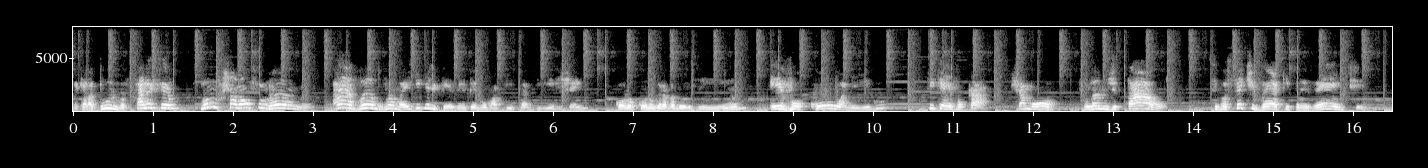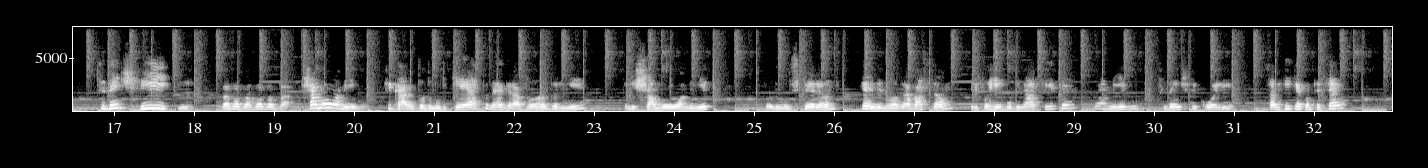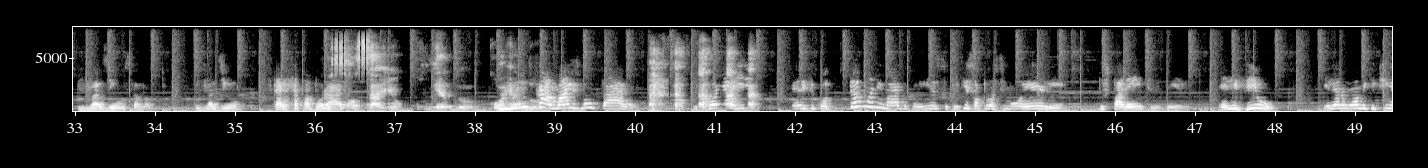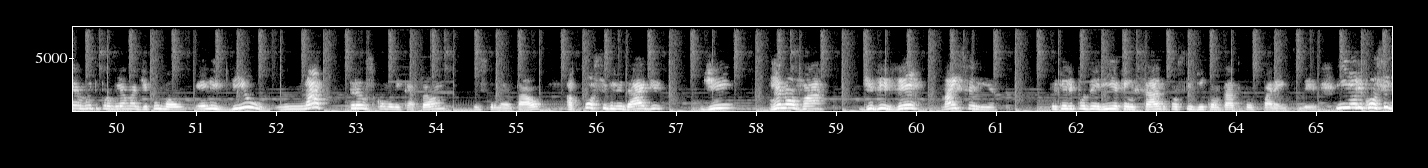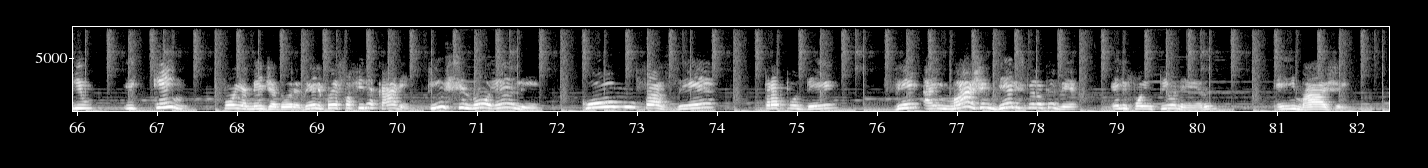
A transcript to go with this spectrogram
daquela turma, faleceu. Vamos chamar o fulano. Ah, vamos, vamos. Aí o que, que ele fez? Ele pegou uma fita virgem, colocou no gravadorzinho, evocou o amigo. O que, que é evocar? Chamou fulano de tal. Se você tiver aqui presente, se identifique, babá. Chamou o amigo. Ficaram todo mundo quieto, né? Gravando ali. Ele chamou o amigo, todo mundo esperando. Terminou a gravação, ele foi rebobinar a fita, o amigo se identificou ali. Sabe o que, que aconteceu? Esvaziou o salão. Esvaziou. Caras se apavoraram. O pessoal saiu com medo, correndo. Nunca mais voltaram. e foi aí. Ele ficou tão animado com isso, porque isso aproximou ele dos parentes dele. Ele viu, ele era um homem que tinha muito problema de pulmão. Ele viu na transcomunicação instrumental a possibilidade de renovar, de viver mais feliz. Porque ele poderia, quem sabe, conseguir contato com os parentes dele. E ele conseguiu. E quem foi a mediadora dele foi a sua filha Karen, que ensinou ele como fazer para poder ver a imagem deles pela TV. Ele foi o pioneiro em imagem,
